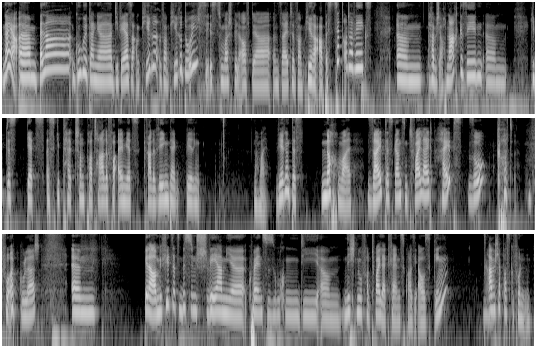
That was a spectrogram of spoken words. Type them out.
Naja, ähm, Bella googelt dann ja diverse Vampire, Vampire durch. Sie ist zum Beispiel auf der ähm, Seite Vampire A bis Z unterwegs. Ähm, Habe ich auch nachgesehen. Ähm, gibt es jetzt, es gibt halt schon Portale, vor allem jetzt gerade wegen der, wegen, nochmal, während des, nochmal, seit des ganzen Twilight-Hypes, so, Gott, Wortgulasch, ähm, Genau, mir fiel es jetzt ein bisschen schwer, mir Quellen zu suchen, die ähm, nicht nur von Twilight-Fans quasi ausgingen. Aber ich habe was gefunden.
